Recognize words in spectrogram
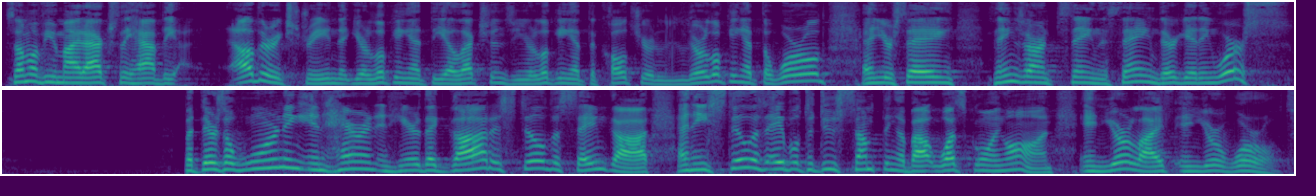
Some of you might actually have the other extreme that you're looking at the elections and you're looking at the culture, you're looking at the world, and you're saying things aren't staying the same, they're getting worse. But there's a warning inherent in here that God is still the same God, and He still is able to do something about what's going on in your life, in your world.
